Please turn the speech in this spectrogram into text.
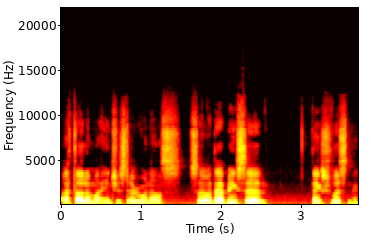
I thought it might interest everyone else. So, with that being said, thanks for listening.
